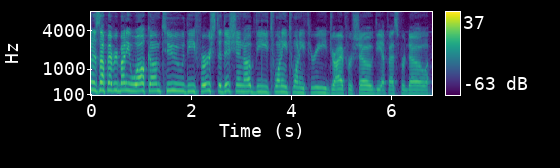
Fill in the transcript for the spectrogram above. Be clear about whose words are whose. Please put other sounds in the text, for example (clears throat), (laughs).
Speaker 1: What is up, everybody? Welcome to the first edition of the 2023 Drive for Show DFS for Dough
